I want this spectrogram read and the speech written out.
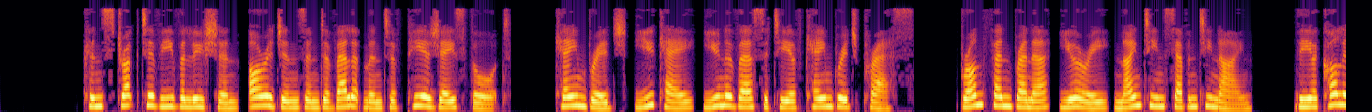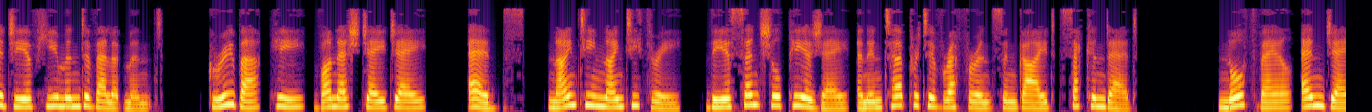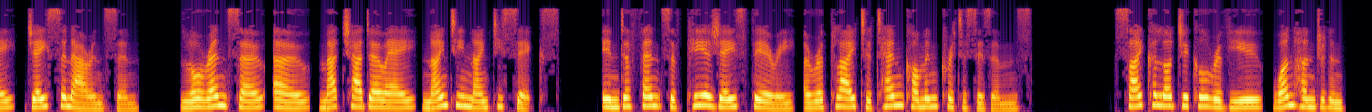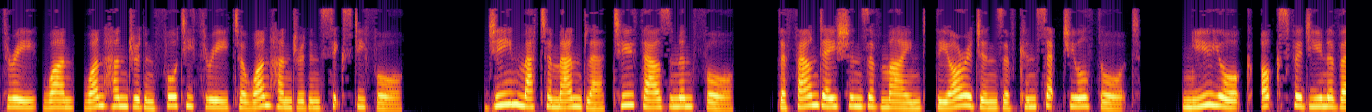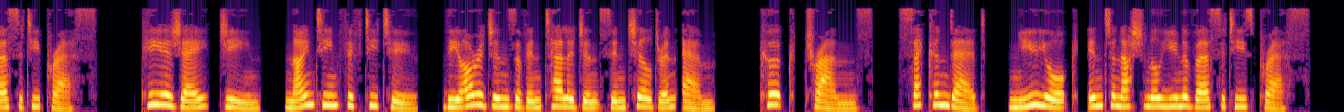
Constructive Evolution, Origins and Development of Piaget's Thought. Cambridge, UK, University of Cambridge Press. Bronfenbrenner, Urie 1979. The Ecology of Human Development. Gruber, he, von Schj. eds. 1993. The Essential Piaget, An Interpretive Reference and Guide 2nd ed. Northvale, N.J., Jason Aronson. Lourenço, O., Machado A. 1996. In Defense of Piaget's Theory, A Reply to Ten Common Criticisms. Psychological Review, 103 1, 143–164. Jean Matter Mandler 2004. The Foundations of Mind, The Origins of Conceptual Thought. New York, Oxford University Press. Piaget, Jean. 1952. The Origins of Intelligence in Children M. Cook, trans. 2nd ed. New York, International Universities Press.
